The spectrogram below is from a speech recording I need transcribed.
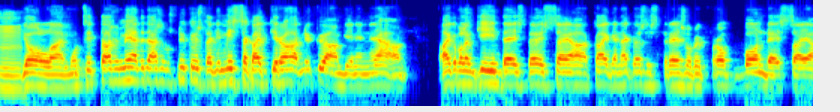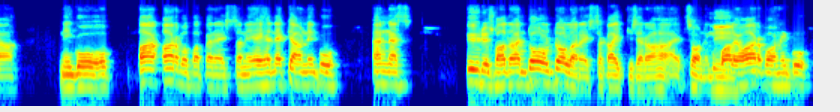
mm. jollain, mutta sitten taas mietitään semmoista nykyistäkin, missä kaikki rahat nykyään onkin, niin nehän on aika paljon kiinteistöissä ja kaiken näköisissä treasury-bondeissa ja niin kuin arvopapereissa, niin eihän nekään ole niin kuin NS Yhdysvaltain dollareissa kaikki se raha, että se on niin kuin niin. paljon arvoa niin kuin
